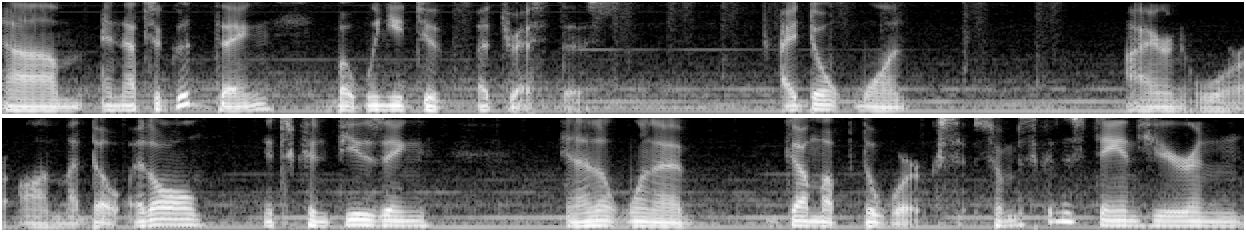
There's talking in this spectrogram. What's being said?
Um, and that's a good thing, but we need to address this. I don't want iron ore on my belt at all. It's confusing, and I don't want to gum up the works. So I'm just going to stand here and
